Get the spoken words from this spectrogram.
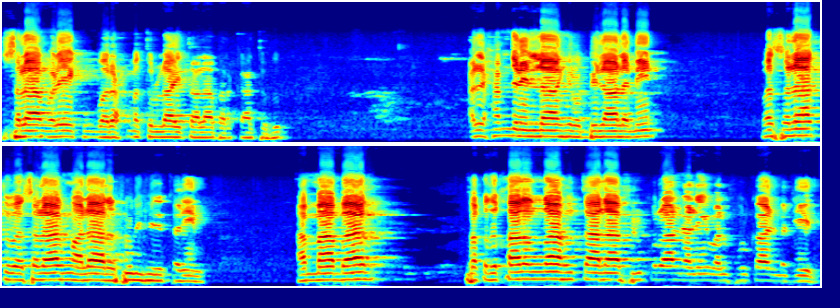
அஸ்லாம் வலைக்கம் வரமத்துல்லாய் தாலா பர்காத்து الحمد لله رب العالمين والصلاة والسلام على رسوله الكريم أما بعد فقد قال الله تعالى في القرآن العليم والفرقان المجيد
